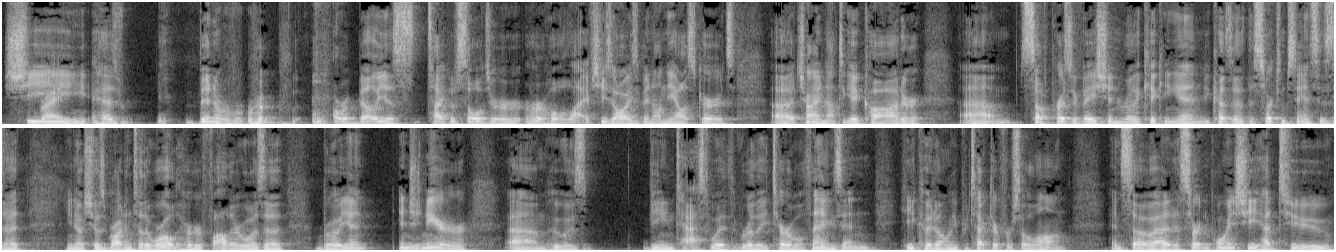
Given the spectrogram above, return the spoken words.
she Right. has been a, a rebellious type of soldier her whole life. She's always been on the outskirts, uh, trying not to get caught, or um, self-preservation really kicking in because of the circumstances that you know she was brought into the world. Her father was a brilliant engineer um, who was being tasked with really terrible things, and he could only protect her for so long. And so, at a certain point, she had to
